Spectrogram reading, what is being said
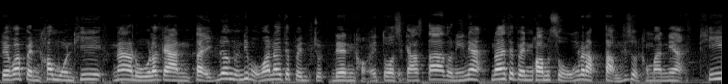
เรียกว่าเป็นข้อมูลที่น่ารู้แล้วกัน แต่อีกเรื่องหนึ่งที่ผมว่าน่าจะเป็นจุดเด่นของไอตัว s c a r s t a ตัวนี้เนี่ย น่าจะเป็นความสูงระดับต่ำที่สุดของมันเนี่ยที่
